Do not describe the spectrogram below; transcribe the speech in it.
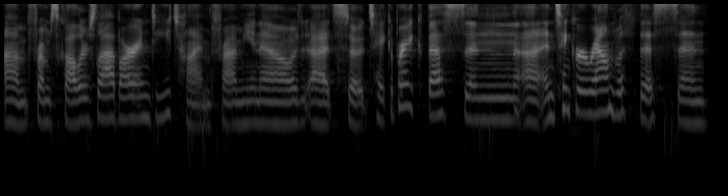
um, from Scholars Lab R&D time, from you know, uh, so take a break, Bess, and uh, and tinker around with this and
